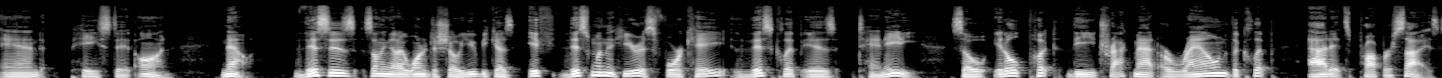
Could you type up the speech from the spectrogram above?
and paste it on. Now, this is something that I wanted to show you because if this one here is 4K, this clip is 1080. So it'll put the track matte around the clip at its proper size.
